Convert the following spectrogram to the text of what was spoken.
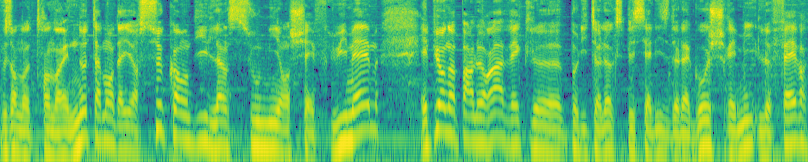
Vous en entendrez notamment d'ailleurs ce qu'en dit l'insoumis en chef lui-même. Et puis, on en parlera avec le politologue spécialiste de la gauche, Rémi Lefebvre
